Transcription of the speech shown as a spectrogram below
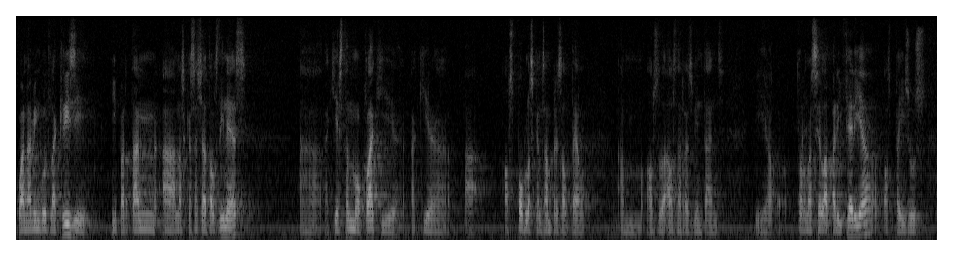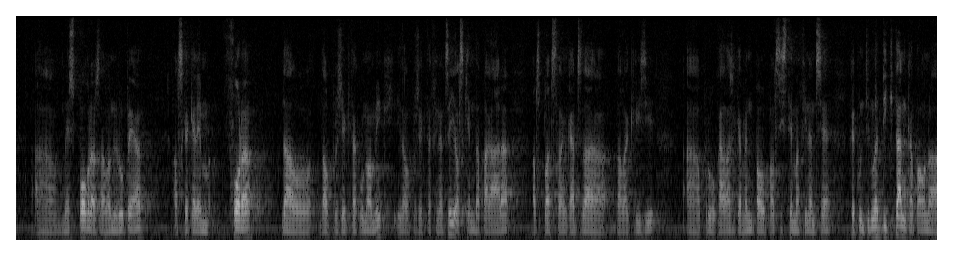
quan ha vingut la crisi i per tant han escassejat els diners, eh, aquí ha estat molt clar aquí, aquí eh, els pobles que ens han pres el pèl amb els, els darrers 20 anys. I eh, torna a ser la perifèria, els països més pobres de la Unió Europea, els que quedem fora del, del projecte econòmic i del projecte financer i els que hem de pagar ara els plats trencats de, de la crisi eh, provocada bàsicament pel, pel sistema financer que continua dictant cap a on ha,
